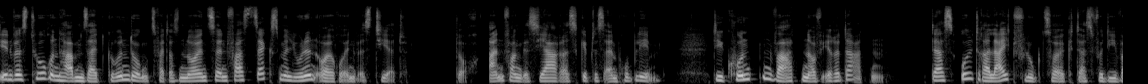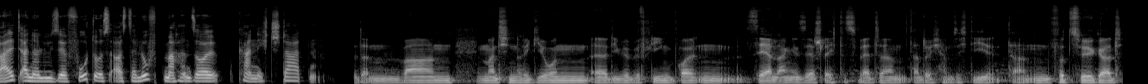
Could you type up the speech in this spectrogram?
Die Investoren haben seit Gründung 2019 fast 6 Millionen Euro investiert. Doch Anfang des Jahres gibt es ein Problem. Die Kunden warten auf ihre Daten. Das Ultraleichtflugzeug, das für die Waldanalyse Fotos aus der Luft machen soll, kann nicht starten. Dann waren in manchen Regionen, äh, die wir befliegen wollten, sehr lange sehr schlechtes Wetter. Dadurch haben sich die Daten verzögert.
